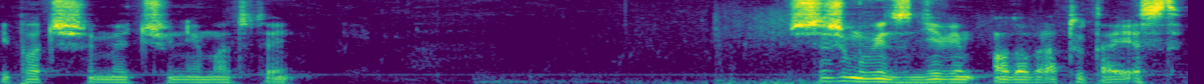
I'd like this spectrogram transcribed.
i patrzymy, czy nie ma tutaj... Szczerze mówiąc, nie wiem... O, dobra, tutaj jest.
